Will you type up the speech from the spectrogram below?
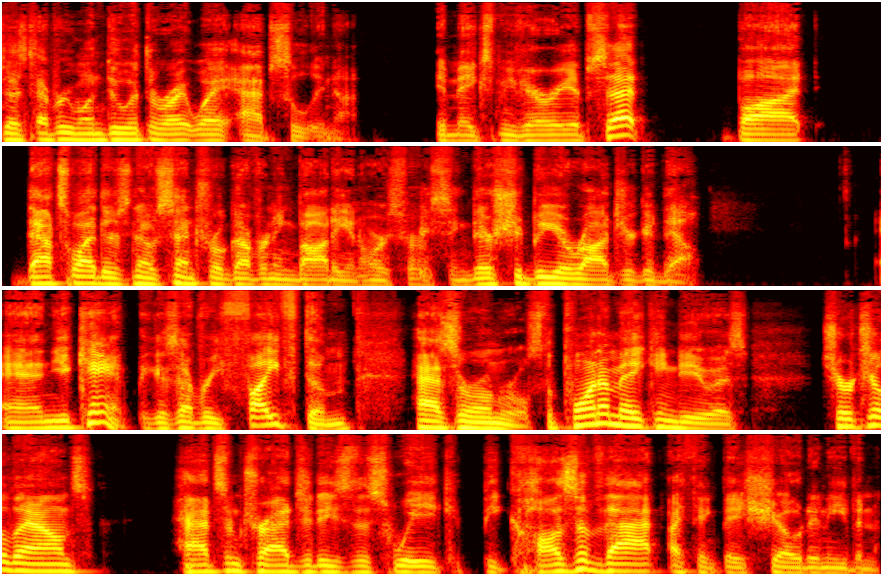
does everyone do it the right way? Absolutely not. It makes me very upset, but that's why there's no central governing body in horse racing. There should be a Roger Goodell. And you can't because every fiefdom has their own rules. The point I'm making to you is Churchill Downs had some tragedies this week. Because of that, I think they showed an even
